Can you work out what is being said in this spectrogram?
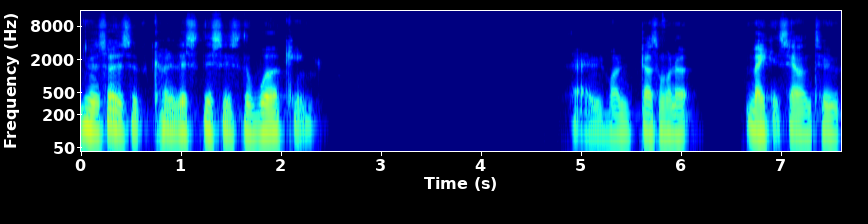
You know, so it's kind of this. This is the working, and one doesn't want to make it sound too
